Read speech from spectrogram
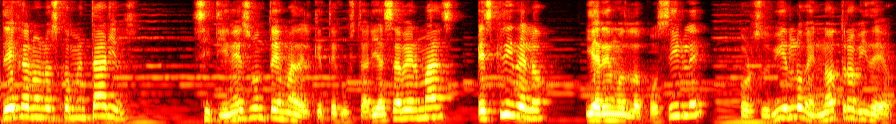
Déjalo en los comentarios. Si tienes un tema del que te gustaría saber más, escríbelo y haremos lo posible por subirlo en otro video.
